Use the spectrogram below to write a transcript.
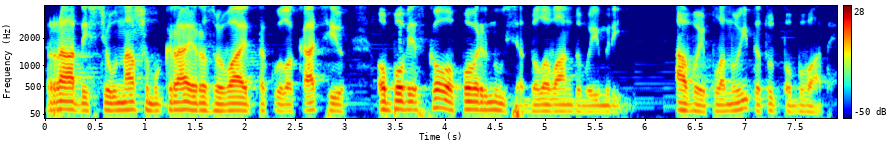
Радий, що у нашому краї розвивають таку локацію. Обов'язково повернуся до лавандової мрії. А ви плануєте тут побувати?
